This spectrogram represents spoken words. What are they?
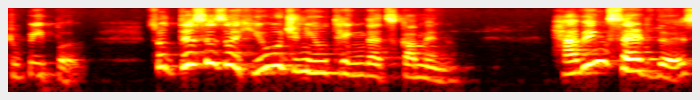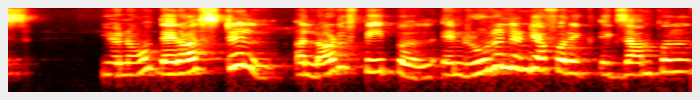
to people. So this is a huge new thing that's come in. Having said this, you know, there are still a lot of people in rural India, for example,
